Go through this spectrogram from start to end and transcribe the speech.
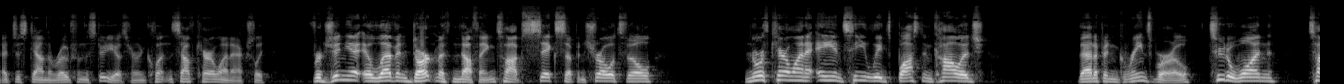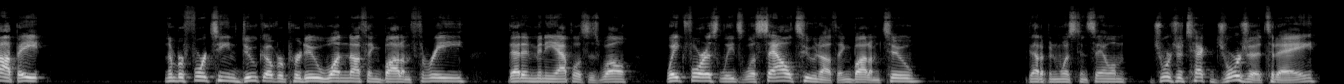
That's just down the road from the studios here in Clinton, South Carolina, actually. Virginia 11, Dartmouth nothing, top 6 up in Charlottesville. North Carolina A&T leads Boston College. That up in Greensboro, 2 to 1, top 8. Number 14 Duke over Purdue, 1 0, bottom 3. That in Minneapolis as well. Wake Forest leads LaSalle 2 0, bottom 2. That up in Winston-Salem. Georgia Tech, Georgia today.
